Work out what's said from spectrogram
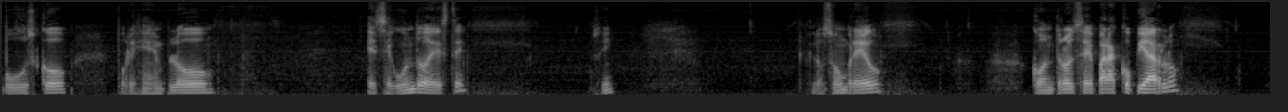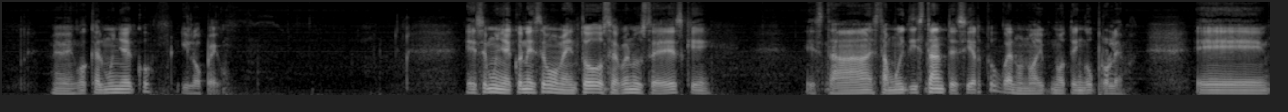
busco por ejemplo, el segundo este, ¿sí? lo sombreo, control C para copiarlo, me vengo acá al muñeco y lo pego. Ese muñeco en este momento, observen ustedes que está, está muy distante, ¿cierto? Bueno, no, hay, no tengo problema. Eh,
